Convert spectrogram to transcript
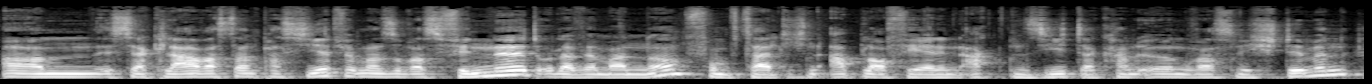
Ähm, ist ja klar, was dann passiert, wenn man sowas findet oder wenn man ne, vom zeitlichen Ablauf her in den Akten sieht, da kann irgendwas nicht stimmen.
